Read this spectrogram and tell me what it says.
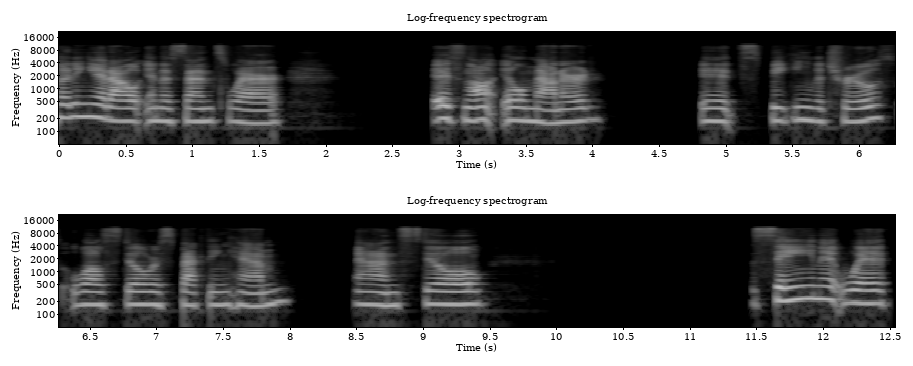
putting it out in a sense where it's not ill-mannered, it's speaking the truth while still respecting him and still saying it with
